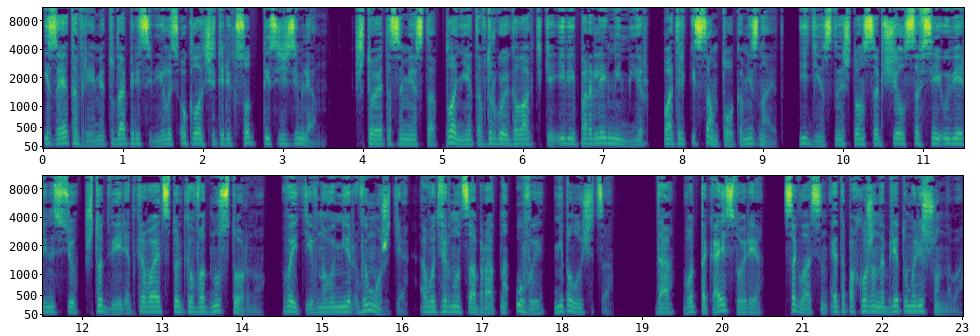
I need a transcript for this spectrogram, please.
и за это время туда переселилось около 400 тысяч землян. Что это за место, планета в другой галактике или параллельный мир, Патрик и сам толком не знает. Единственное, что он сообщил со всей уверенностью, что дверь открывается только в одну сторону, Войти в новый мир вы можете, а вот вернуться обратно, увы, не получится. Да, вот такая история. Согласен, это похоже на бред умалишенного.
